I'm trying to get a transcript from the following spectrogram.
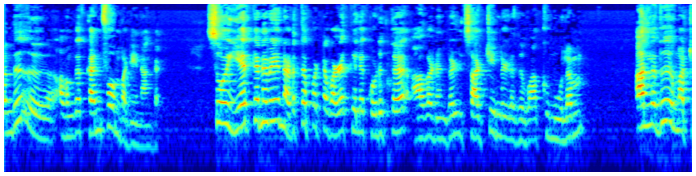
வந்து அவங்க கன்ஃபார்ம் பண்ணினாங்க. ஸோ ஏற்கனவே நடத்தப்பட்ட வழக்கில் கொடுத்த ஆவணங்கள் சாட்சியங்கள் அது வாக்குமூலம் அல்லது மற்ற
